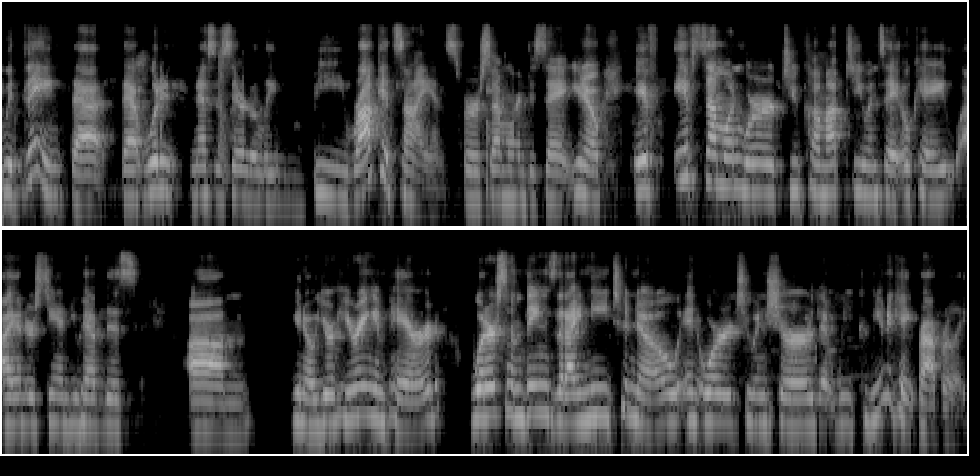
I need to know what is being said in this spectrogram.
would think that that wouldn't necessarily be rocket science for someone to say you know if if someone were to come up to you and say okay i understand you have this um you know you're hearing impaired. What are some things that i need to know in order to ensure that we communicate properly?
